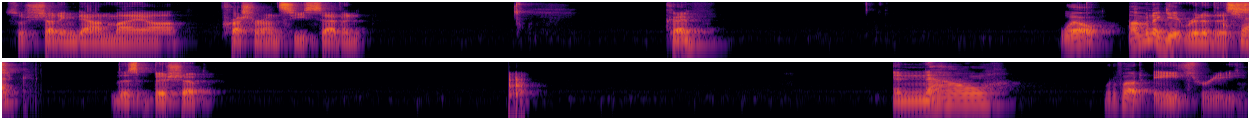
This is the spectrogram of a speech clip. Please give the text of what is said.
So shutting down my uh, pressure on c7. Okay. Well, I'm going to get rid of this Check. this bishop. And now, what about a3?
